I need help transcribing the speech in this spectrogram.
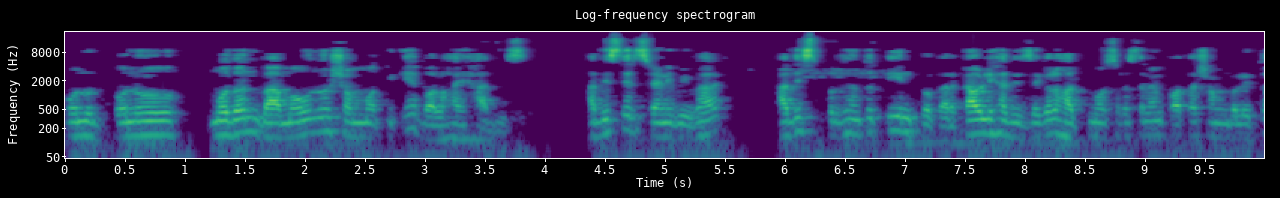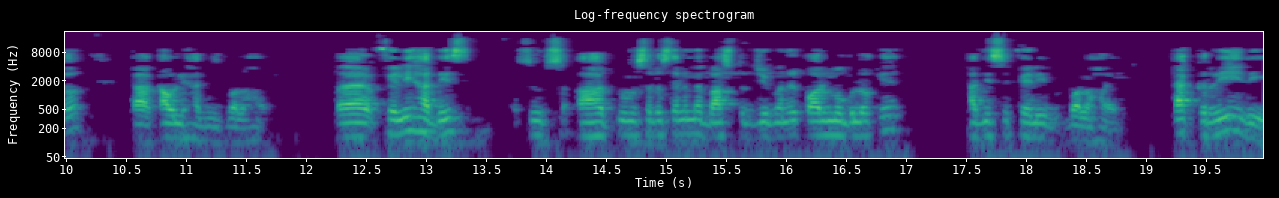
অনু- অনুমোদন বা মৌন সম্মতিকে বলা হয় হাদিস। হাদিসের শ্রেণি বিভাগ। হাদিস প্রধানত তিন প্রকার। কাউলি হাদিস, যেগুলো হজরত মোহাম্মদ কথা সংবলিত কাউলি হাদিস বলা হয়। ফেলি হাদিস বাস্তব জীবনের কর্মগুলোকে হাদিসে ফেলি বলা হয়। তাকরিরি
